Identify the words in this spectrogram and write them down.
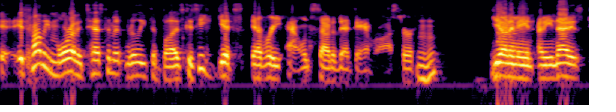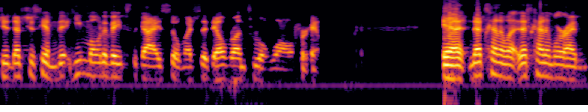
it's probably more of a testament, really, to Buzz because he gets every ounce out of that damn roster. Mhm. You know what I mean? I mean, that is ju- that's just him. He motivates the guys so much that they'll run through a wall for him. And that's kind of what that's kind of where I'm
